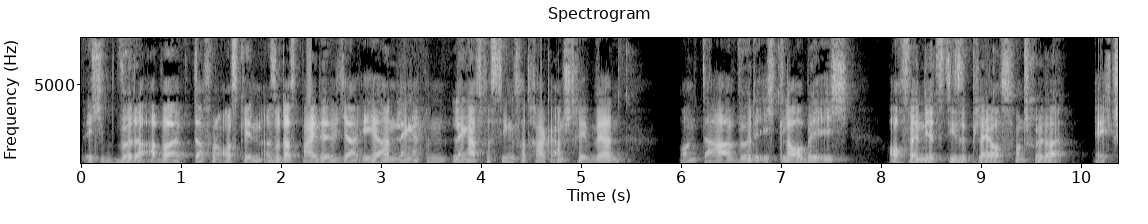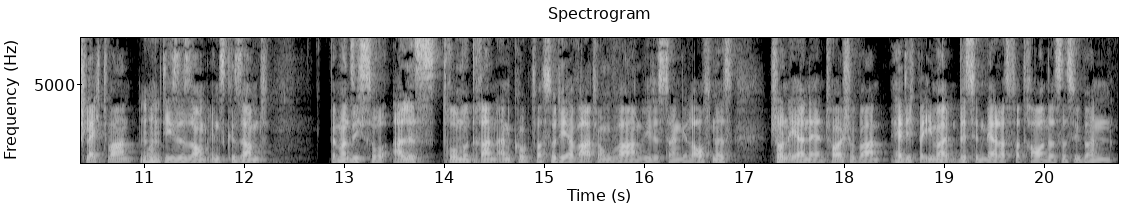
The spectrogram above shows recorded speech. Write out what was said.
ich würde aber davon ausgehen, also dass beide ja eher einen längeren, längerfristigen Vertrag anstreben werden. Und da würde ich, glaube ich, auch wenn jetzt diese Playoffs von Schröder echt schlecht waren mhm. und die Saison insgesamt, wenn man sich so alles drum und dran anguckt, was so die Erwartungen waren, wie das dann gelaufen ist, schon eher eine Enttäuschung waren, hätte ich bei ihm halt ein bisschen mehr das Vertrauen, dass es über einen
